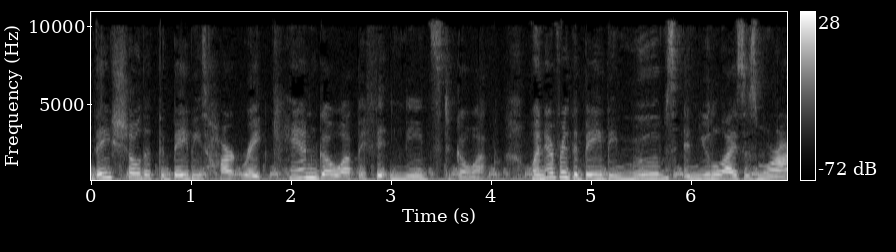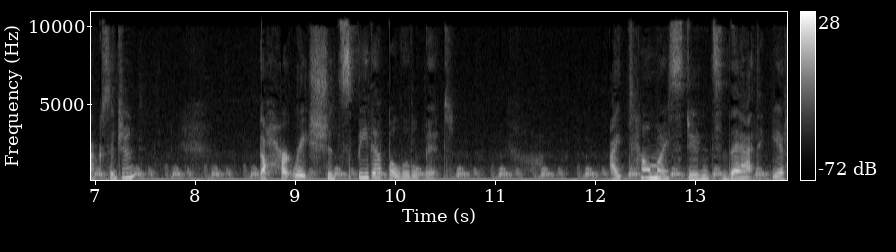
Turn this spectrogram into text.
They show that the baby's heart rate can go up if it needs to go up. Whenever the baby moves and utilizes more oxygen, the heart rate should speed up a little bit. I tell my students that if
